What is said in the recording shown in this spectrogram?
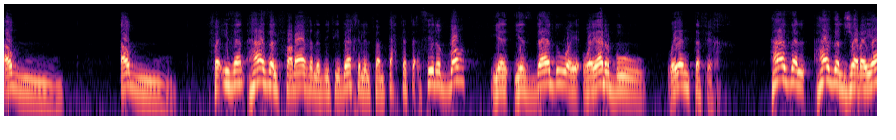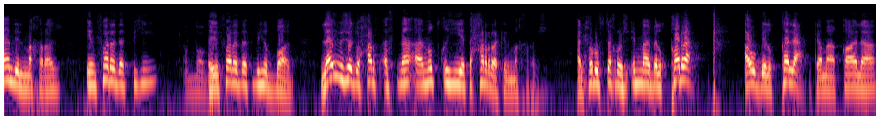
أض. أض. فإذا هذا الفراغ الذي في داخل الفم تحت تأثير الضغط يزداد وي- ويربو وينتفخ. هذا هذا الجريان للمخرج انفردت به الضاد. انفردت به الضاد. لا يوجد حرف أثناء نطقه يتحرك المخرج. الحروف تخرج إما بالقرع أو بالقلع كما قال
